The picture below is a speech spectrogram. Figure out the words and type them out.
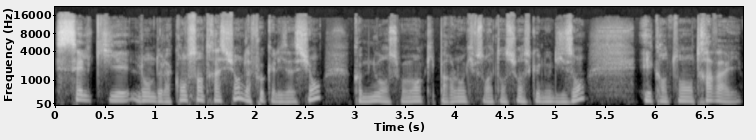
celle qui est l'onde de la concentration, de la focalisation, comme nous en ce moment qui parlons, qui faisons attention à ce que nous disons, et quand on travaille.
